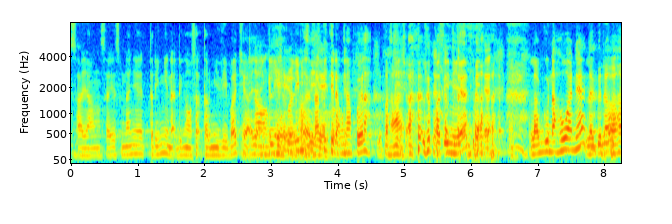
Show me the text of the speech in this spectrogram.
sayang saya sebenarnya teringin nak dengar Ustaz Tarmizi baca ayat yang ke-55 okay. tapi tidak mengapalah lepas ha, lepas ini ya. Lagu Nahwan ya. Lagu Nahwan. Ha,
